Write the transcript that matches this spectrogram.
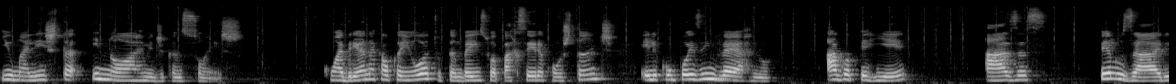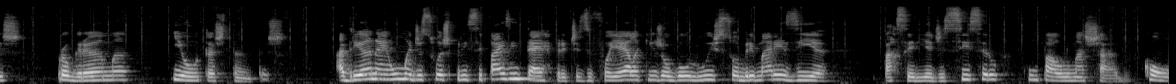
e uma lista enorme de canções. Com Adriana Calcanhoto, também sua parceira constante, ele compôs Inverno, Água Perrier, Asas, Pelos Ares, Programa e outras tantas. Adriana é uma de suas principais intérpretes e foi ela quem jogou luz sobre Maresia, parceria de Cícero com Paulo Machado. Com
